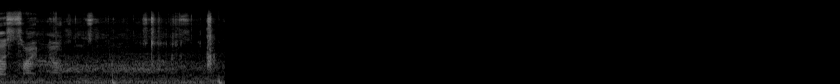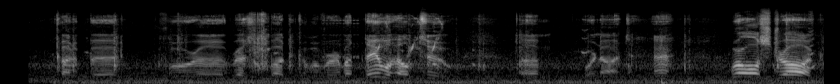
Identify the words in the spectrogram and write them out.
last time, nothing's kind of bad for uh, wrestling bot to come over, but they will help too. Um, or not. Huh? We're all strong.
